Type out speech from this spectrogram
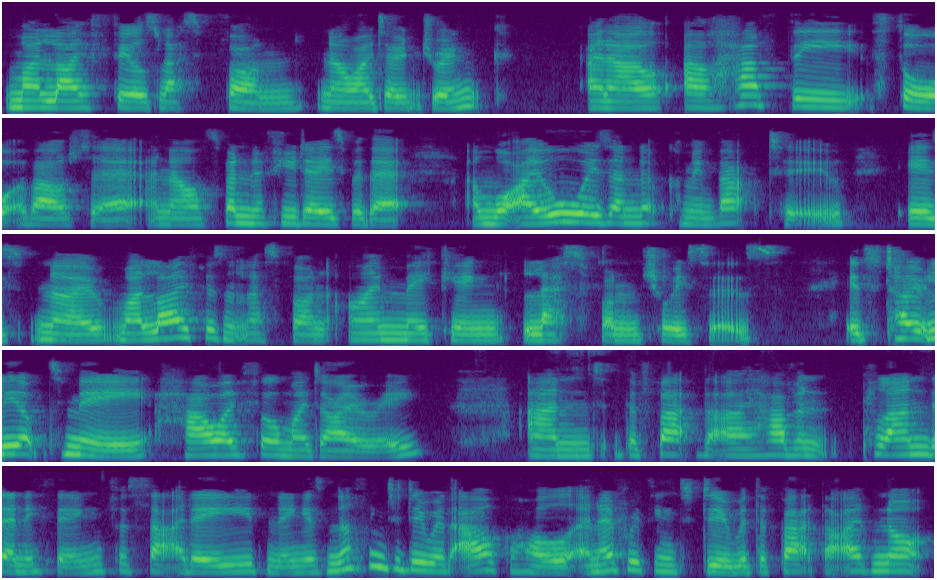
my life feels less fun now I don't drink. And I'll I'll have the thought about it and I'll spend a few days with it. And what I always end up coming back to is no, my life isn't less fun. I'm making less fun choices. It's totally up to me how I fill my diary. And the fact that I haven't planned anything for Saturday evening is nothing to do with alcohol and everything to do with the fact that I've not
